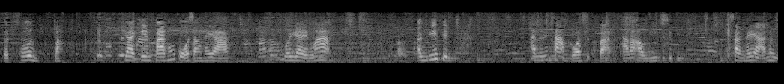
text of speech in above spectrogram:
เกิดขึ้นปะอยากกินปลาท่องโกสังขยา ตัวใหญ่มาก อันยี่สิบ อันนี้สามตัวสิบบาทถ้าเราเอายี่สิบ สังขยะหนึ่ง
